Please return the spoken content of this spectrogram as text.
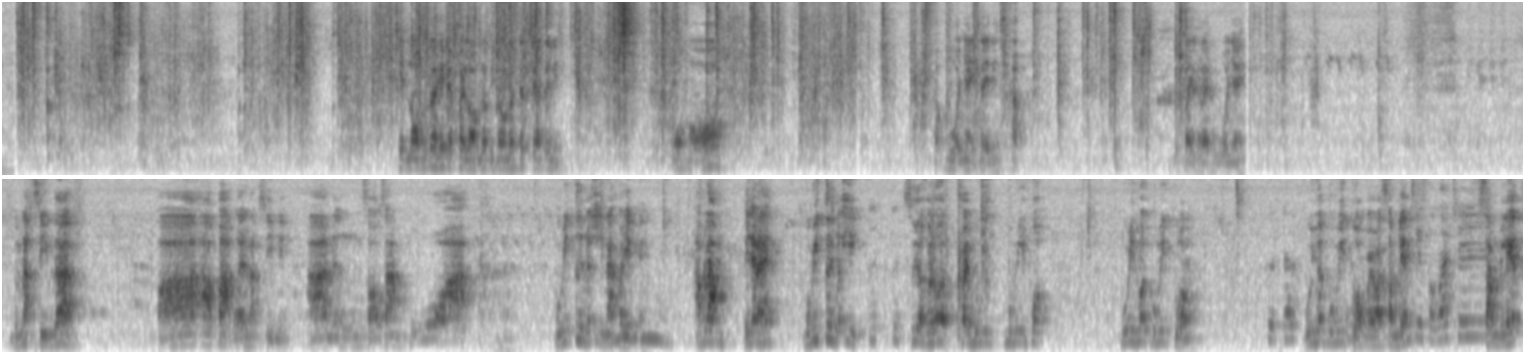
เห็ดลองด้วยให้แบบค่อยลองด้วยพี่น้องแล้วแซ่บๆเลยนี่ โอ้โห ผักบัวใหญ่ใส่นี่ครับบ่ใส่ก็ได้ผักบัวใหญ่เบิ่งหนักซีมเด้ออ่าอาปากเลยหนักซีมนี่อ่าหนึ่งสองสามปัวบูมีตื้นมาอีกนะคอยเห็นนี่อับลำเป็นยังไงบูมีตื้นมาอีกอึดอึดเสื้อคอยรถคอยบูมีบูมีพดบูมีพดบูมีตวงอึดได้ละบูมีพดบูมีตวงไปว่าสำเร็จ Thank you for watching สำเร็จ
